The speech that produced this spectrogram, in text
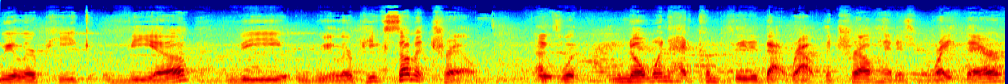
Wheeler Peak via the Wheeler Peak Summit Trail. It would, no one had completed that route. The trailhead is right there,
